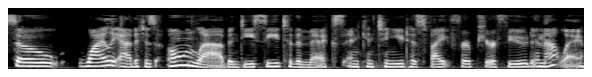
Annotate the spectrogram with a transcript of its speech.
So Wiley added his own lab in DC to the mix and continued his fight for pure food in that way.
